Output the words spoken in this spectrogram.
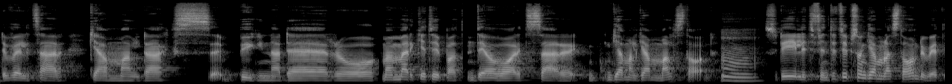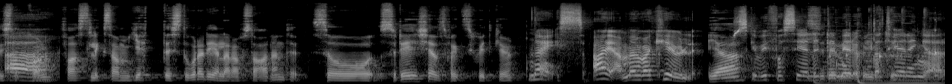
Det är väldigt så här gammaldags byggnader och man märker typ att det har varit så här gammal gammal stad. Så det är lite fint. Det är typ som Gamla stan du vet i Stockholm. Fast liksom jättestora delar av staden typ. Så, så det känns faktiskt skitkul. Nice. Ah, ja, men vad kul. Ja. Ska vi få se lite mer uppdateringar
